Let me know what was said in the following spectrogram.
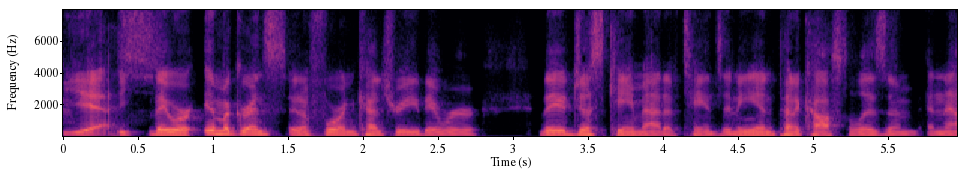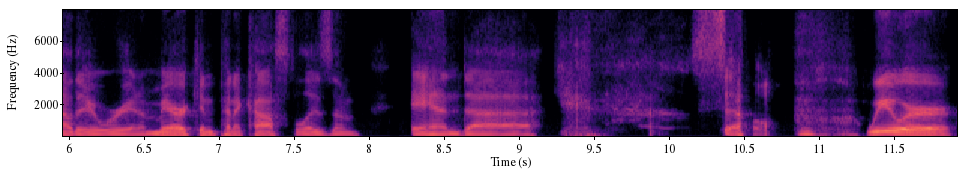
Yes they were immigrants in a foreign country. They were they had just came out of Tanzanian Pentecostalism and now they were in American Pentecostalism. And uh so we were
